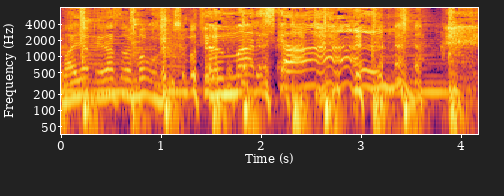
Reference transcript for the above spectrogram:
Vaya pedazo de moco que se hemos tirado. Mariscal.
